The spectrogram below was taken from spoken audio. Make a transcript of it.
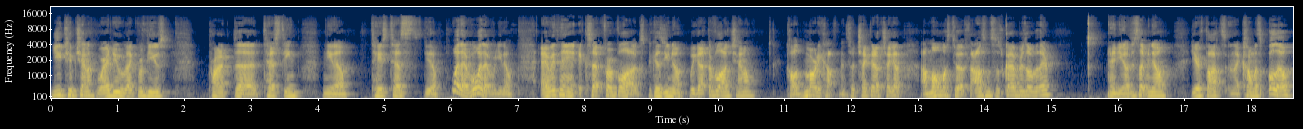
YouTube channel where I do like reviews, product uh, testing, you know, taste tests, you know, whatever, whatever, you know, everything except for vlogs because you know we got the vlog channel called Marty Kauffman. So check it out, check it out. I'm almost to a thousand subscribers over there, and you know, just let me know your thoughts in the comments below.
